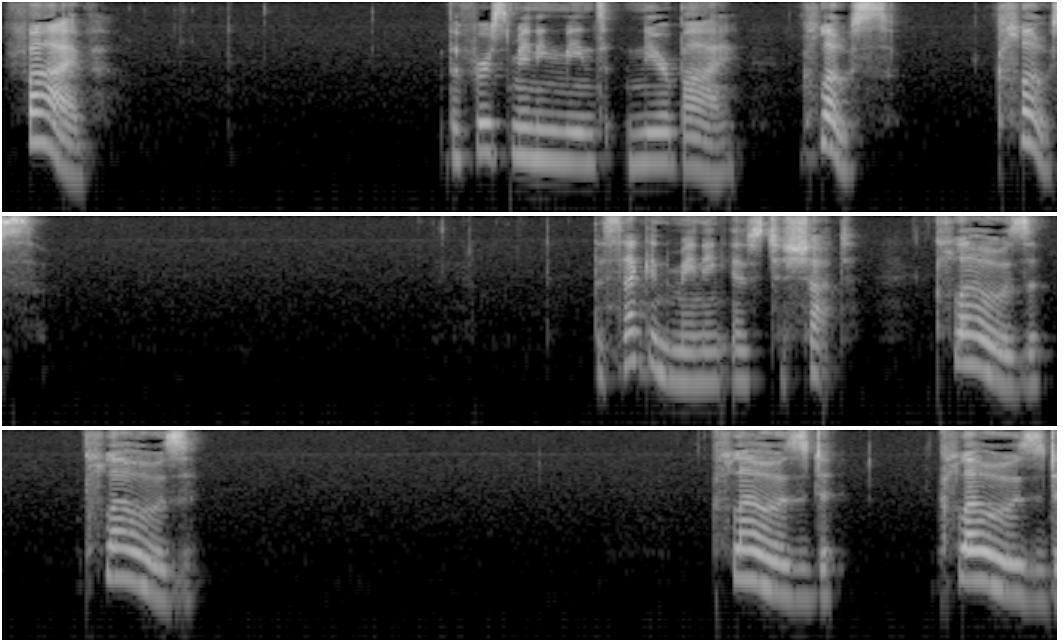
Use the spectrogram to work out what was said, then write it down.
Five. The first meaning means nearby, close, close. The second meaning is to shut, close, close. Closed, closed.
